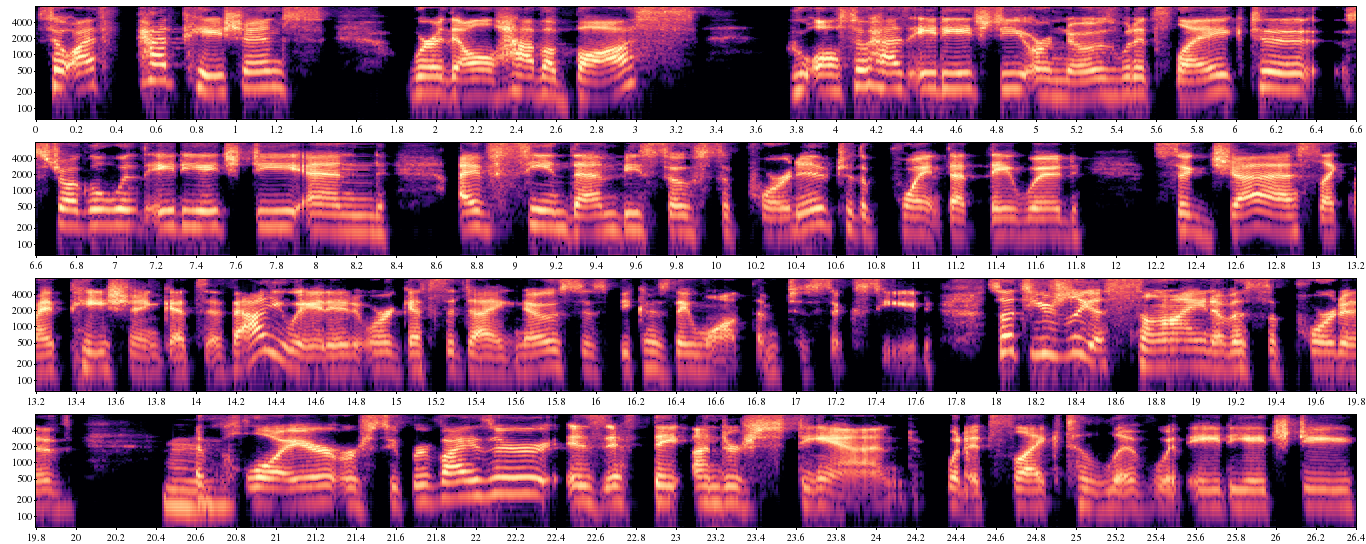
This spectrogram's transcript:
So I've had patients where they'll have a boss who also has ADHD or knows what it's like to struggle with ADHD. And I've seen them be so supportive to the point that they would suggest, like, my patient gets evaluated or gets the diagnosis because they want them to succeed. So that's usually a sign of a supportive mm. employer or supervisor is if they understand what it's like to live with ADHD.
